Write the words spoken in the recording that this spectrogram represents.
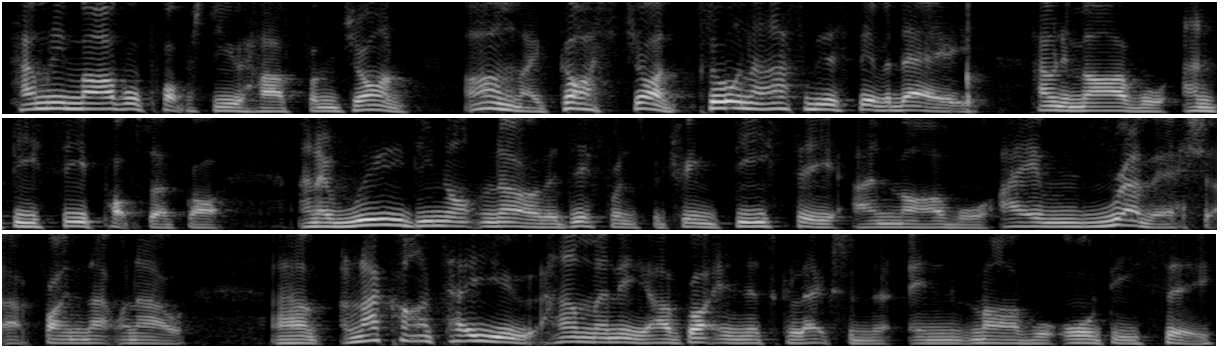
How many Marvel pops do you have from John? Oh my gosh, John. Someone asked me this the other day. how many Marvel and DC pops I've got. And I really do not know the difference between DC and Marvel. I am rubbish at finding that one out. Um, and I can't tell you how many I've got in this collection in Marvel or DC.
